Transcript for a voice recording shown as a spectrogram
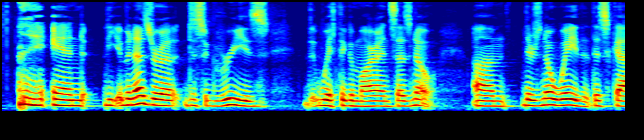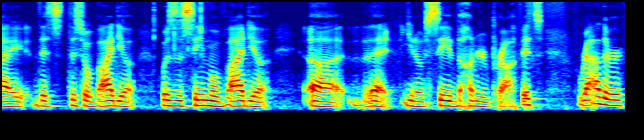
and the Ibn Ezra disagrees with the Gemara and says no. Um, there's no way that this guy, this this Ovadia, was the same Ovadia uh, that you know saved the hundred prophets. Rather,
